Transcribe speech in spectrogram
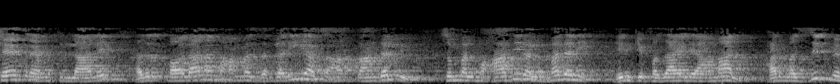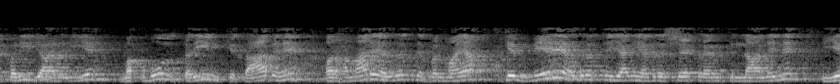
شیخ رحمت اللہ علیہ، حضرت مولانا محمد زکریہ صاحب کاندلوی سم المحادر المدنی، جن کی فضائل اعمال ہر مسجد میں پڑھی جا رہی ہے، مقبول ترین کتاب ہے اور ہمارے حضرت نے فرمایا کہ میرے حضرت نے یعنی حضرت شیخ رحمت اللہ علیہ نے یہ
